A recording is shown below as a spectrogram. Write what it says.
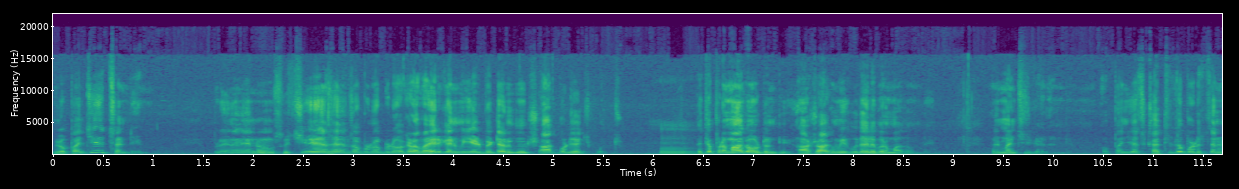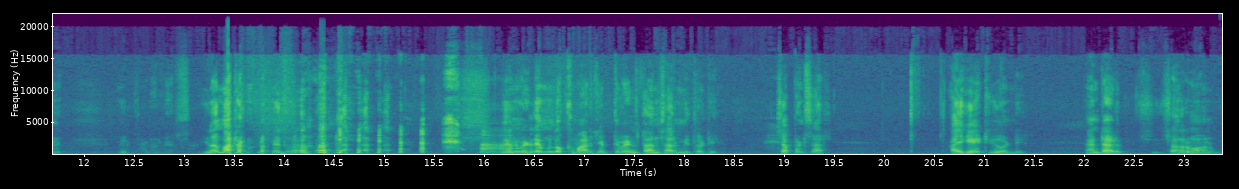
మీరు పని చేయొచ్చండి. ఎప్పుడైనా నేను స్విచ్ వేసేటప్పుడు ఇప్పుడు అక్కడ వైర్ కనిపించేది పెట్టాను షాక్ కూడా చచ్చిపోవచ్చు. అయితే ప్రమాదం ఉంటుంది ఆ షాక్ మీకు తెలియ ప్రమాదం ఉంది. అది మంచిది కాదండి. ఒక పని చేసి కత్తితో పడిస్తేనండి. మీరు పడలేరు సార్. ఇలా మాట్లాడుకుంటాం నేను వెళ్ళే ముందు ఒక్క మాట చెప్తే వెళ్తాను సార్ మీతోటి. చెప్పండి సార్. ఐ హేట్ యూ అండి. అంటాడు చంద్రమోహన్.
